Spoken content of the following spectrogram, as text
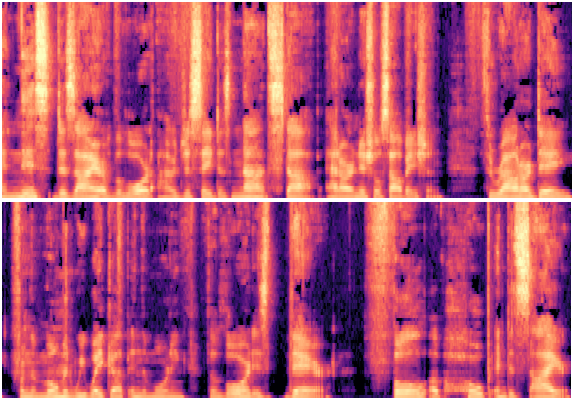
And this desire of the Lord, I would just say, does not stop at our initial salvation. Throughout our day, from the moment we wake up in the morning, the Lord is there, full of hope and desire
